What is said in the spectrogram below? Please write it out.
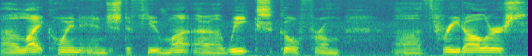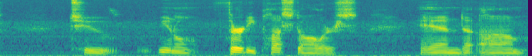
uh, Litecoin in just a few uh, weeks go from uh, three dollars to you know 30 plus dollars, and um,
